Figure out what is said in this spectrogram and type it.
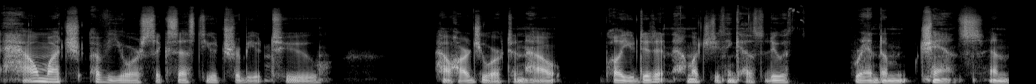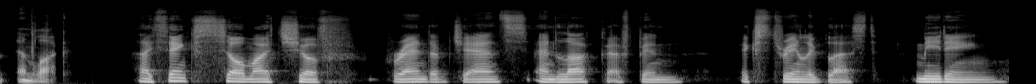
how much of your success do you attribute to how hard you worked and how well you did it? And how much do you think has to do with random chance and, and luck? I think so much of random chance and luck. I've been extremely blessed meeting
